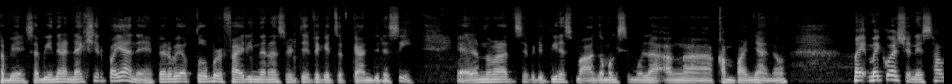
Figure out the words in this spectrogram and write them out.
sabi sabihin nila next year pa yan eh pero by October filing na ng certificates of candidacy. Eh, alam naman natin sa Pilipinas maaga magsimula ang ah, kampanya no. My my question is how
